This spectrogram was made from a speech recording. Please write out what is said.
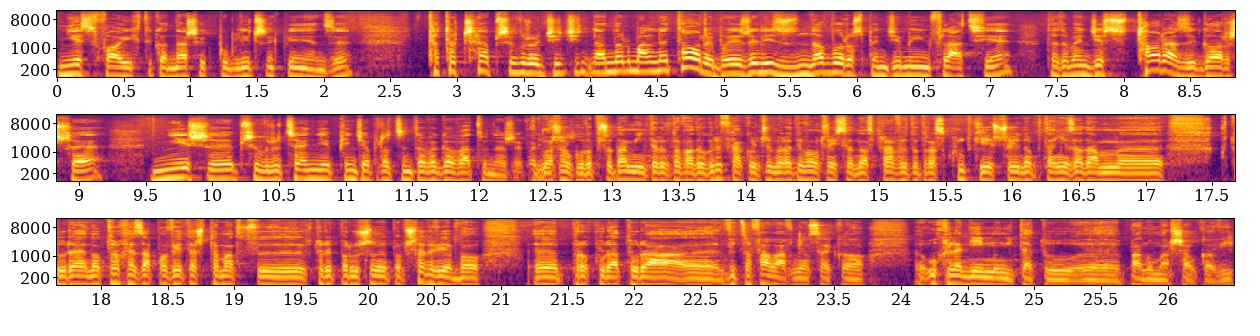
nie swoich, tylko naszych publicznych pieniędzy, to to trzeba przywrócić na normalne tory, bo jeżeli znowu rozpędzimy inflację, to to będzie 100 razy gorsze niż e, przywrócenie 5% VAT-u na żywność. Panie Marszałku, to przed nami internetowa dogrywka, kończymy radiową część sedna sprawy. To teraz krótkie jeszcze jedno pytanie zadam, e, które no, trochę zapowie też temat, który poruszymy po przerwie, bo e, prokuratura wycofała wniosek o uchylenie immunitetu panu marszałkowi.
